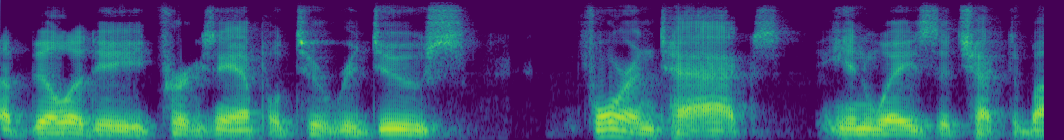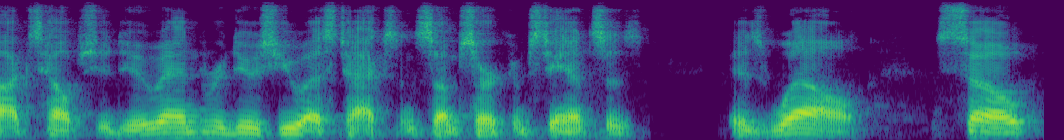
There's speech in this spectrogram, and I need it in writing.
ability, for example, to reduce foreign tax in ways that check the box helps you do and reduce US tax in some circumstances as well. So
